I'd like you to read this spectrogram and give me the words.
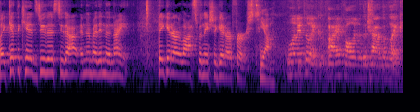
Like, get the kids, do this, do that. And then by the end of the night, they get our last when they should get our first. Yeah. Well, and I feel like I fall into the trap of like,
